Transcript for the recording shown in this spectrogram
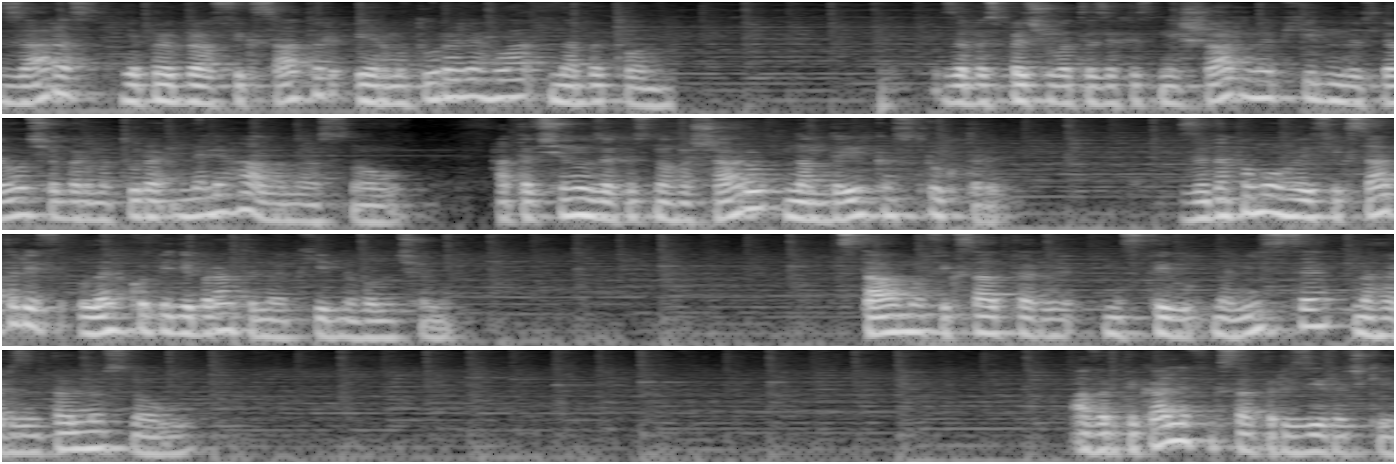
Зараз я прибрав фіксатор і арматура лягла на бетон. Забезпечувати захисний шар необхідно для того, щоб арматура не лягала на основу, а товщину захисного шару нам дають конструктори. За допомогою фіксаторів легко підібрати необхідну величину. Ставимо фіксатори настил на місце на горизонтальну основу. А вертикальні фіксатори зірочки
